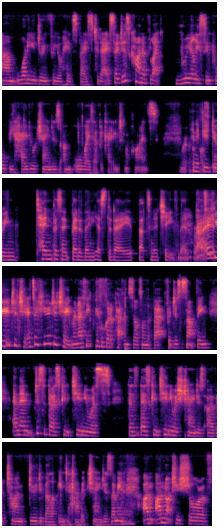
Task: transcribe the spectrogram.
Um, what are you doing for your headspace today? So just kind of like really simple behavioral changes I'm always advocating to my clients. And if possible. you're doing 10% better than yesterday, that's an achievement, right? That's a huge achievement. It's a huge achievement. I think people got to pat themselves on the back for just something. And then just those continuous there's, there's continuous changes over time do develop into habit changes. I mean, I'm, I'm not too sure of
